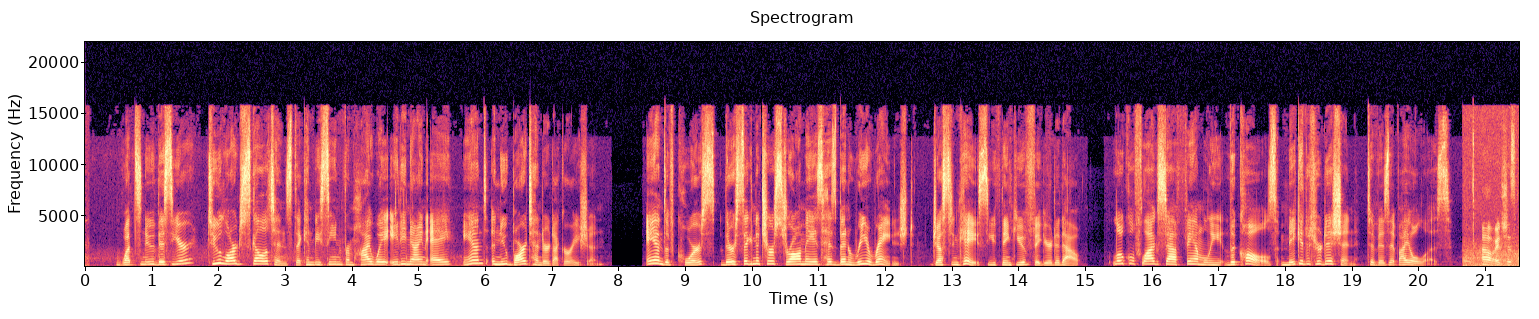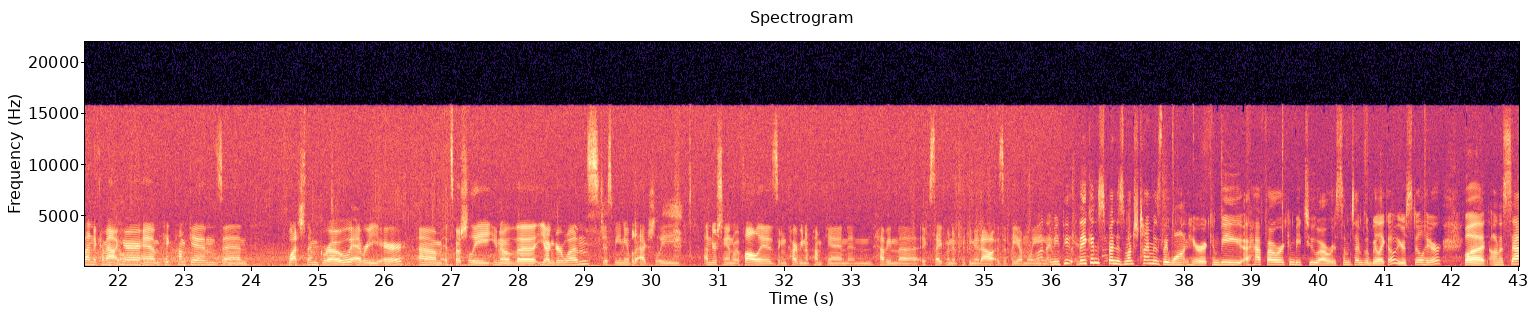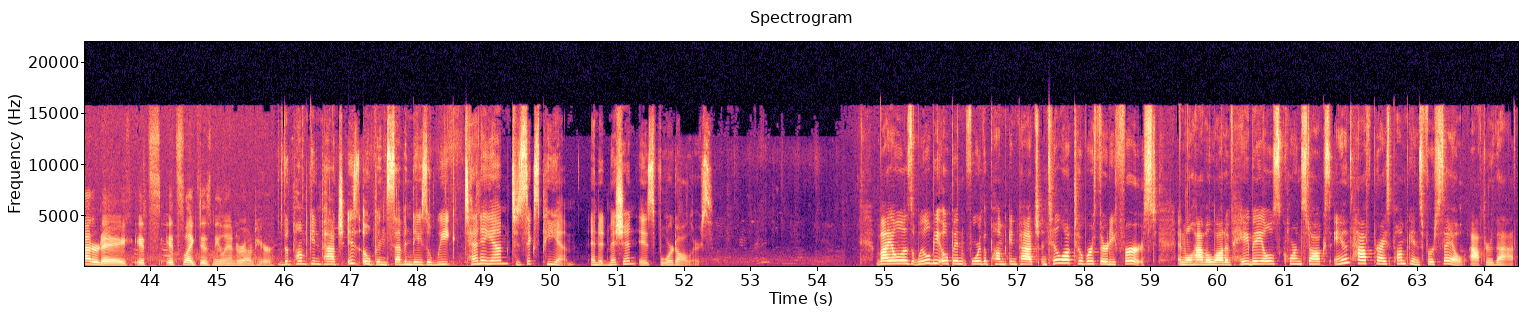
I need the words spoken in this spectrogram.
What's new this year? two large skeletons that can be seen from Highway 89A, and a new bartender decoration. And of course, their signature straw maze has been rearranged, just in case you think you have figured it out. Local Flagstaff family, the Calls, make it a tradition to visit Viola's. Oh, it's just fun to come out here and pick pumpkins and watch them grow every year, um, especially, you know, the younger ones, just being able to actually understand what fall is and carving a pumpkin and having the excitement of picking it out as a family. I mean, they can spend as much time as they want here. It can be a half hour, it can be two hours. Sometimes they'll be like, oh, you're still here? But on a Saturday, it's, it's like Disneyland around here. The pumpkin patch is open seven days a week, 10 a.m. to 6 p.m., and admission is $4. Viola's will be open for the pumpkin patch until October 31st, and we'll have a lot of hay bales, corn stalks, and half-price pumpkins for sale after that.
